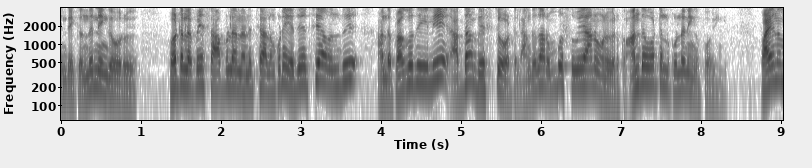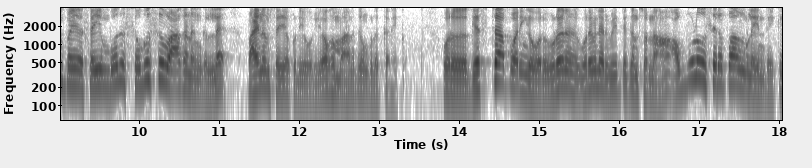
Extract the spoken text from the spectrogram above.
இன்றைக்கு வந்து நீங்கள் ஒரு ஹோட்டலில் போய் சாப்பிடலாம்னு நினச்சாலும் கூட எதேச்சியாக வந்து அந்த பகுதியிலேயே அதுதான் பெஸ்ட்டு ஹோட்டல் அங்கே தான் ரொம்ப சுவையான உணவு இருக்கும். அந்த ஹோட்டலுக்குள்ளே நீங்கள் போவீங்க. பயணம் செய்யும்போது சொகுசு வாகனங்களில் பயணம் செய்யக்கூடிய ஒரு யோகமானது உங்களுக்கு கிடைக்கும். ஒரு கெஸ்ட்டாக போகிறீங்க ஒரு உறவினர் உறவினர் வீட்டுக்குன்னு சொன்னால் அவ்வளோ சிறப்பாக உங்களை இன்றைக்கு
